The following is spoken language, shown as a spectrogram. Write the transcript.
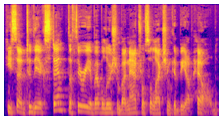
He said, to the extent the theory of evolution by natural selection could be upheld,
